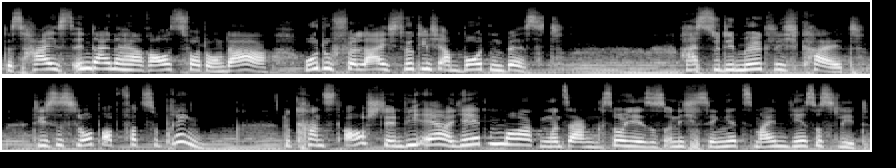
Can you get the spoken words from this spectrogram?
Das heißt, in deiner Herausforderung, da, wo du vielleicht wirklich am Boden bist, hast du die Möglichkeit, dieses Lobopfer zu bringen. Du kannst aufstehen wie er jeden Morgen und sagen, so Jesus, und ich singe jetzt mein Jesuslied.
